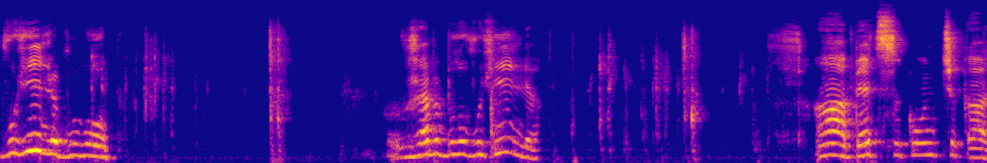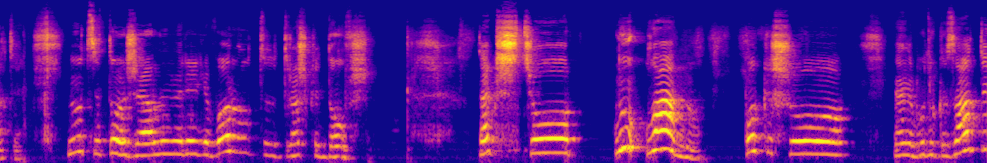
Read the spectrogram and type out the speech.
вугілля було б. Вже би було вугілля. А, 5 секунд чекати. Ну, це теж, але на Real World трошки довше. Так що, ну, ладно, поки що я не буду казати.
